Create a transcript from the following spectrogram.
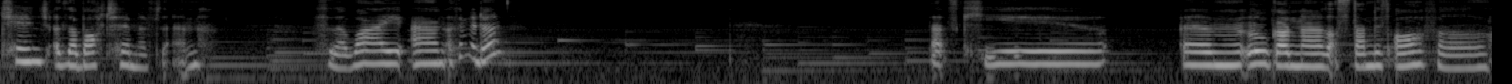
change the bottom of them. So they're white and I think we're done. That's cute. Um, oh god no, that stand is awful.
